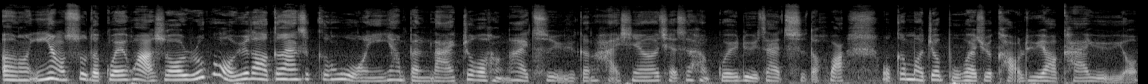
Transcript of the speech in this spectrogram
嗯营养素的规划的时候，如果我遇到个案是跟我一样，本来就很爱吃鱼跟海鲜，而且是很规律在吃的话，我根本就不会去考虑要开鱼油。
